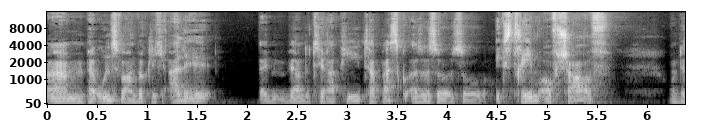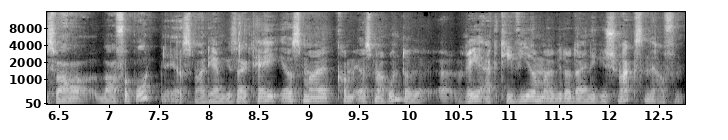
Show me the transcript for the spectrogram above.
Ähm, bei uns waren wirklich alle äh, während der Therapie Tabasco, also so, so extrem auf scharf. Und das war, war verboten erstmal. Die haben gesagt, hey, erstmal, komm erstmal runter, reaktiviere mal wieder deine Geschmacksnerven.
